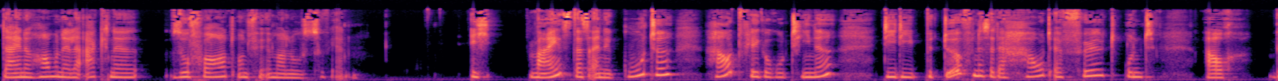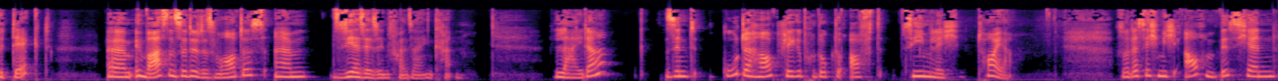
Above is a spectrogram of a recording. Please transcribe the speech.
deine hormonelle Akne sofort und für immer loszuwerden. Ich weiß, dass eine gute Hautpflegeroutine, die die Bedürfnisse der Haut erfüllt und auch bedeckt, ähm, im wahrsten Sinne des Wortes, ähm, sehr, sehr sinnvoll sein kann. Leider sind gute Hautpflegeprodukte oft ziemlich teuer. So dass ich mich auch ein bisschen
